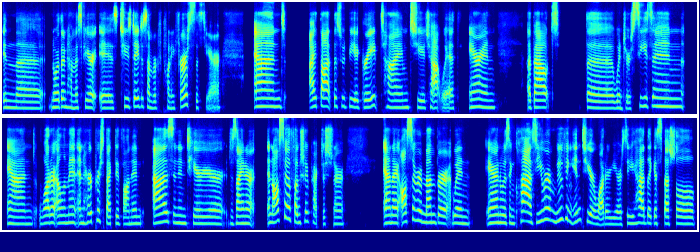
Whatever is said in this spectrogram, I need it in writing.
in the Northern Hemisphere is Tuesday, December 21st this year. And I thought this would be a great time to chat with Erin about the winter season and water element and her perspective on it as an interior designer and also a feng shui practitioner and I also remember when Erin was in class, you were moving into your water year. So you had like a special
